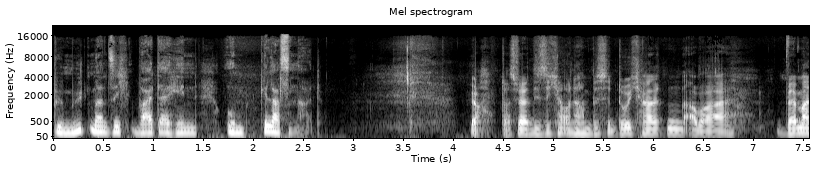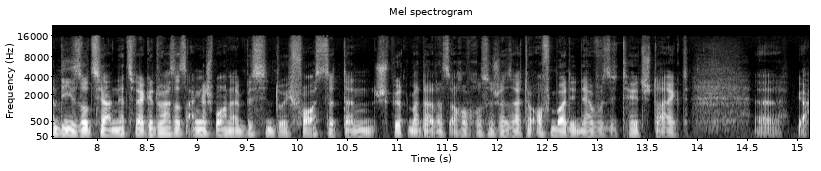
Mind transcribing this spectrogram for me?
bemüht man sich weiterhin um Gelassenheit. Ja, das werden die sicher auch noch ein bisschen durchhalten, aber wenn man die sozialen Netzwerke, du hast es angesprochen, ein bisschen durchforstet, dann spürt man da, dass auch auf russischer Seite offenbar die Nervosität steigt. Äh, ja,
